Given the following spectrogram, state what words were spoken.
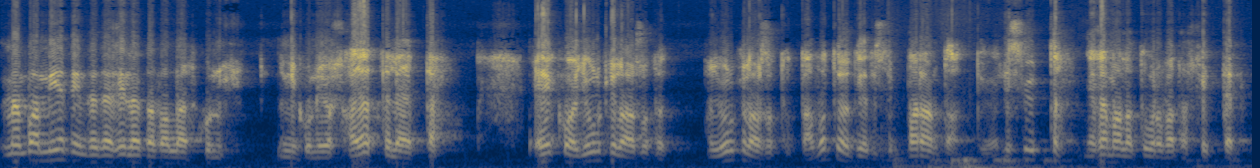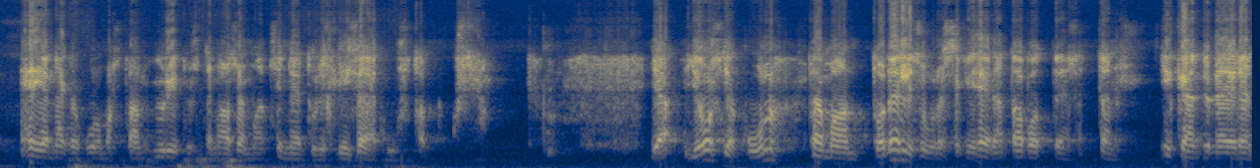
mä vaan mietin tätä sillä tavalla, että kun, niin kun jos ajattelee, että EK julkilausuttu, julkilausuttu tavoite on tietysti parantaa työllisyyttä ja samalla turvata sitten heidän näkökulmastaan yritysten asemaa, että sinne ei tulisi lisää kustannuksia. Ja jos ja kun tämä on todellisuudessakin heidän tavoitteensa tämän ikääntyneiden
